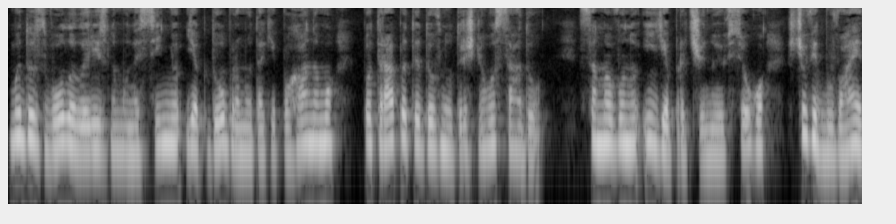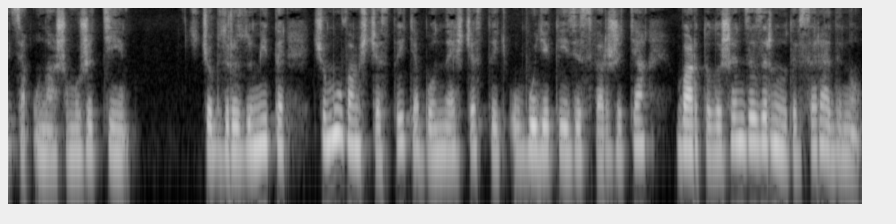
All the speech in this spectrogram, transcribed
ми дозволили різному насінню, як доброму, так і поганому, потрапити до внутрішнього саду. Саме воно і є причиною всього, що відбувається у нашому житті. Щоб зрозуміти, чому вам щастить або не щастить у будь-який зі сфер життя, варто лише зазирнути всередину.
